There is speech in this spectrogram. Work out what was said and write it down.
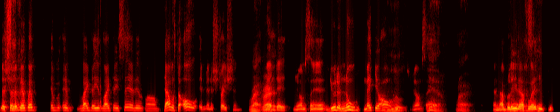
yeah. It should have been it, it, like they like they said. It, um, that was the old administration Right. Right. You know what I'm saying? You the new, make your own Mhm. rules. You know what I'm saying? Yeah. Right. And I believe that's Like I where he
